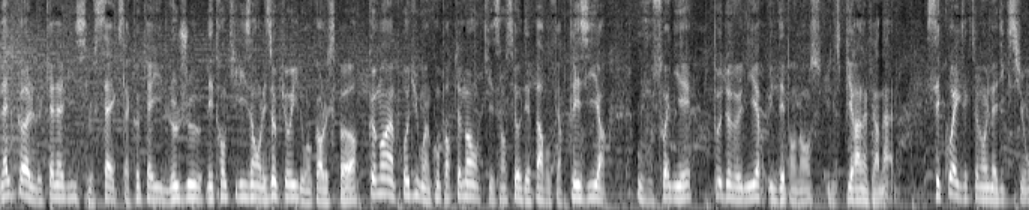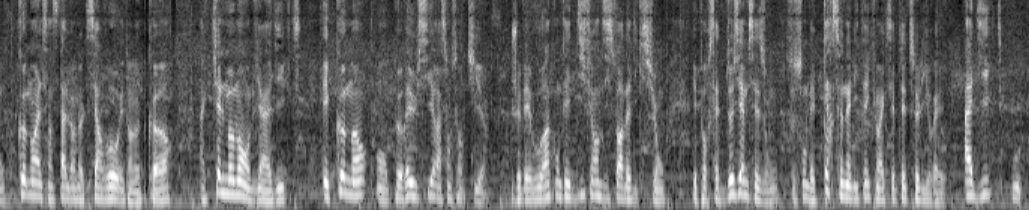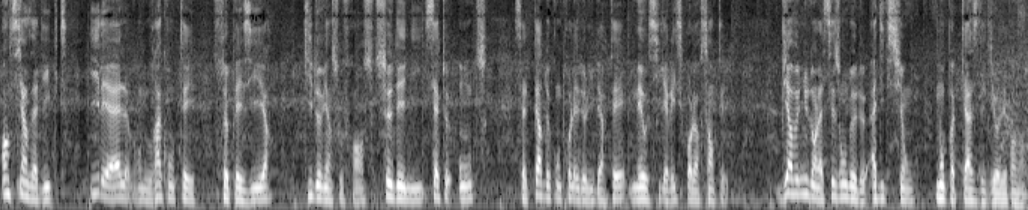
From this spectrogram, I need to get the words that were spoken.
L'alcool, le cannabis, le sexe, la cocaïne, le jeu, les tranquillisants, les opioïdes ou encore le sport. Comment un produit ou un comportement qui est censé au départ vous faire plaisir ou vous soigner peut devenir une dépendance, une spirale infernale. C'est quoi exactement une addiction? Comment elle s'installe dans notre cerveau et dans notre corps? À quel moment on devient addict? Et comment on peut réussir à s'en sortir? Je vais vous raconter différentes histoires d'addiction et pour cette deuxième saison, ce sont des personnalités qui ont accepté de se livrer. Addicts ou anciens addicts, ils et elles vont nous raconter ce plaisir qui devient souffrance, ce déni, cette honte, cette perte de contrôle et de liberté, mais aussi les risques pour leur santé. Bienvenue dans la saison 2 de Addiction, mon podcast dédié aux dépendances.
